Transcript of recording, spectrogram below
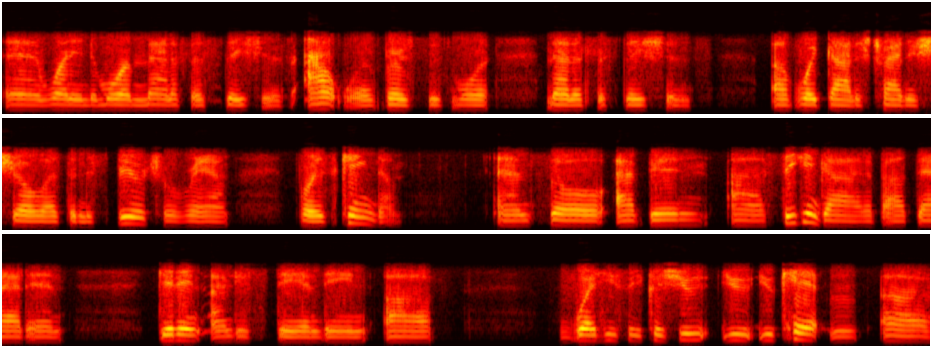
and wanting the more manifestations outward versus more manifestations of what God is trying to show us in the spiritual realm for his kingdom. And so I've been uh, seeking God about that and getting understanding of what he said because you you you can't uh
